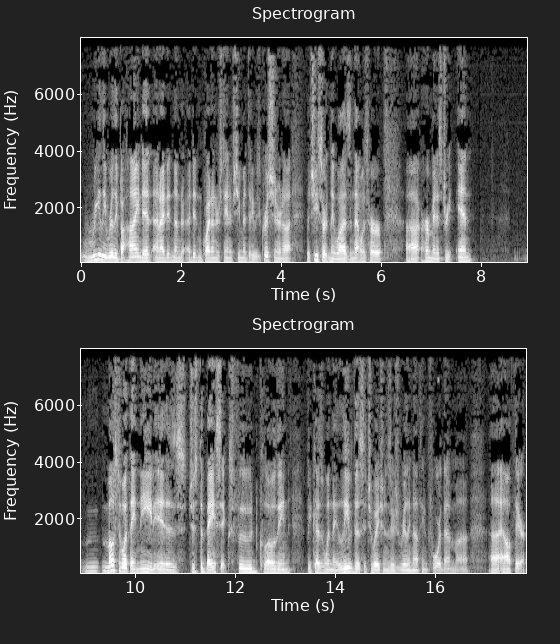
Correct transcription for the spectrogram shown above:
really, really behind it, and I didn't under, I didn't quite understand if she meant that he was a Christian or not, but she certainly was, and that was her uh, her ministry. And most of what they need is just the basics food, clothing, because when they leave those situations, there's really nothing for them. Uh, uh, out there.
